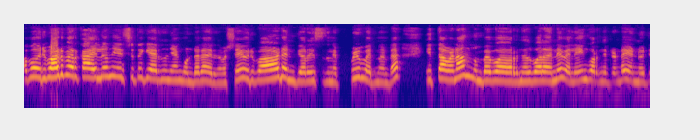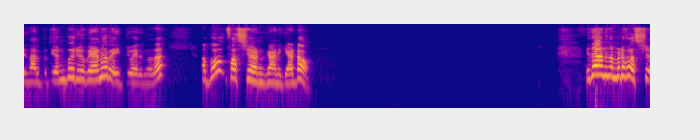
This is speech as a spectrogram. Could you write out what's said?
അപ്പൊ ഒരുപാട് പേർക്ക് ആയല്ലോ എന്ന് വിചാരിച്ചിട്ടൊക്കെ ആയിരുന്നു ഞാൻ കൊണ്ടുവരായിരുന്നു പക്ഷേ ഒരുപാട് എൻക്വയറീസ് ഇതിന് എപ്പോഴും വരുന്നുണ്ട്. ഇത്തവണ മുമ്പേ പറഞ്ഞതുപോലെ തന്നെ വിലയും കുറഞ്ഞിട്ടുണ്ട്. എണ്ണൂറ്റി നാല്പത്തി ഒൻപത് രൂപയാണ് റേറ്റ് വരുന്നത്. അപ്പോൾ ഫസ്റ്റ് കാണിക്കാം കേട്ടോ. ഇതാണ് നമ്മുടെ ഫസ്റ്റ്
